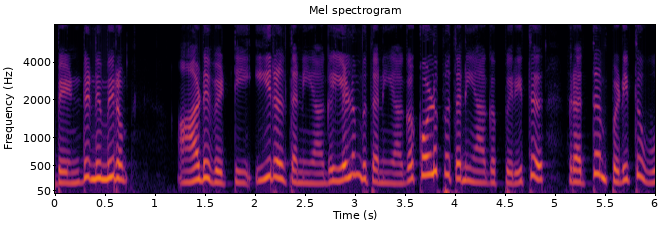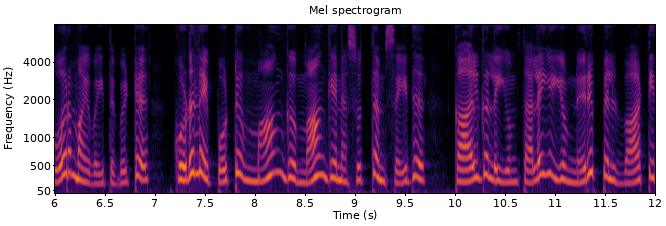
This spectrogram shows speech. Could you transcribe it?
பெண்டு நிமிரும். ஆடு வெட்டி ஈரல் தனியாக எலும்பு தனியாக கொழுப்பு தனியாக பிரித்து ரத்தம் பிடித்து ஓரமாய் வைத்துவிட்டு குடலை போட்டு மாங்கு மாங்கென சுத்தம் செய்து கால்களையும் தலையையும் நெருப்பில் வாட்டி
